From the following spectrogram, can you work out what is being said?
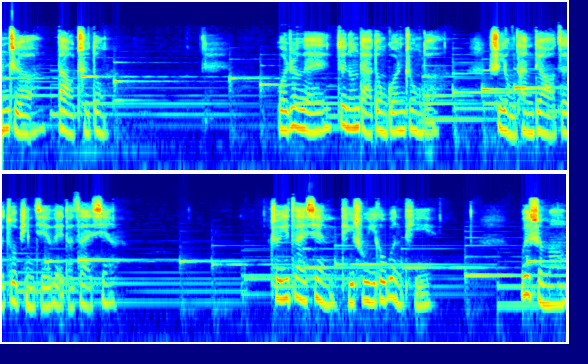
反者道之动，我认为最能打动观众的是咏叹调在作品结尾的再现。这一再现提出一个问题：为什么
